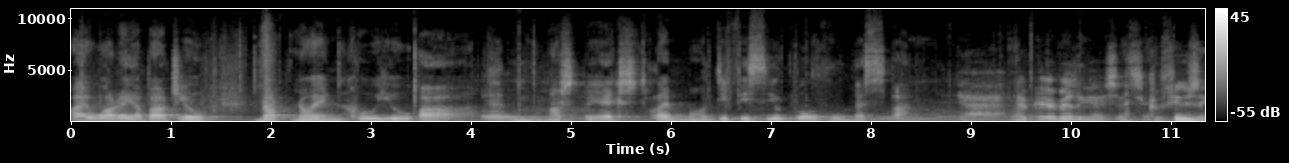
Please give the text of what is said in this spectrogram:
I worry about you not knowing who you are. Oh. Must be extremely difficult for you, n'est-ce pas? Yeah, it, it really is. It's confusing.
